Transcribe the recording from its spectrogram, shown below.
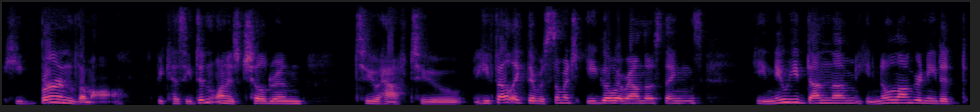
he burned them all because he didn't want his children to have to he felt like there was so much ego around those things. He knew he'd done them. He no longer needed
